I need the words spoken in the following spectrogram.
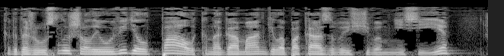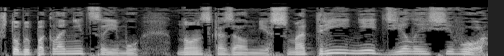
Когда же услышал и увидел, пал к ногам ангела, показывающего мне сие, чтобы поклониться ему. Но он сказал мне, смотри, не делай сего,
